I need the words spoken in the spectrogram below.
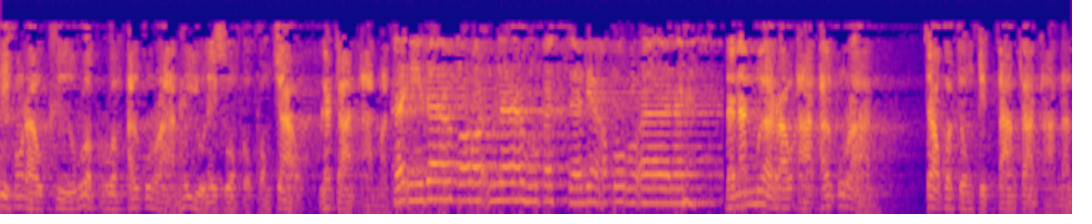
ที่ของเราคือรวบรวมอัลกุรอานให้อยู่ในสวงอกของเจ้าและการอ่านมันดังนั้นเมื่อเราอ่านอัลกุรอานเจ้าก็จงติดตามการอ่านนั้น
